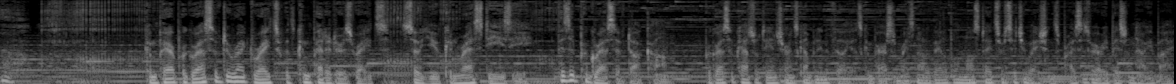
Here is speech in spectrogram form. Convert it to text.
of. Compare Progressive Direct rates with competitors' rates so you can rest easy. Visit progressive.com. Progressive Casualty Insurance Company and affiliates. Comparison rates not available in all states or situations. Prices vary based on how you buy.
